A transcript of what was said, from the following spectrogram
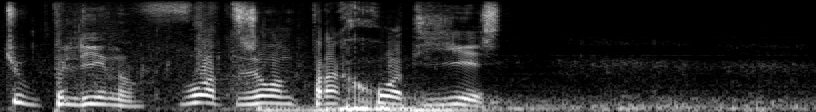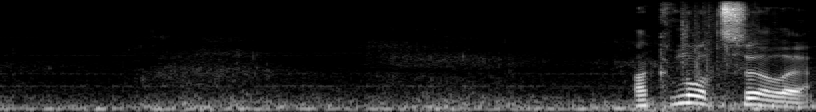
Тю, блин, вот же он проход есть. Окно целое.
